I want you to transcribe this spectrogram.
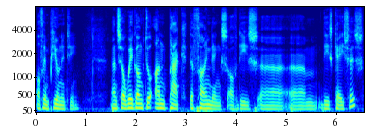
of impunity. And so we're going to unpack the findings of these, uh, um, these cases,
